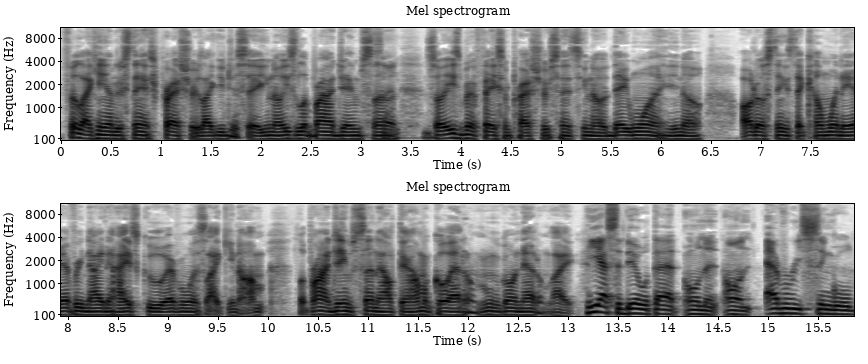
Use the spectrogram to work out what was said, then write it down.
I feel like he understands pressure. Like you just said, you know, he's LeBron James' son, so he's been facing pressure since you know day one. You know, all those things that come with it. Every night in high school, everyone's like, you know, I'm LeBron James' son out there. I'm gonna go at him. I'm going at him. Like, He has to deal with that on it on every single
